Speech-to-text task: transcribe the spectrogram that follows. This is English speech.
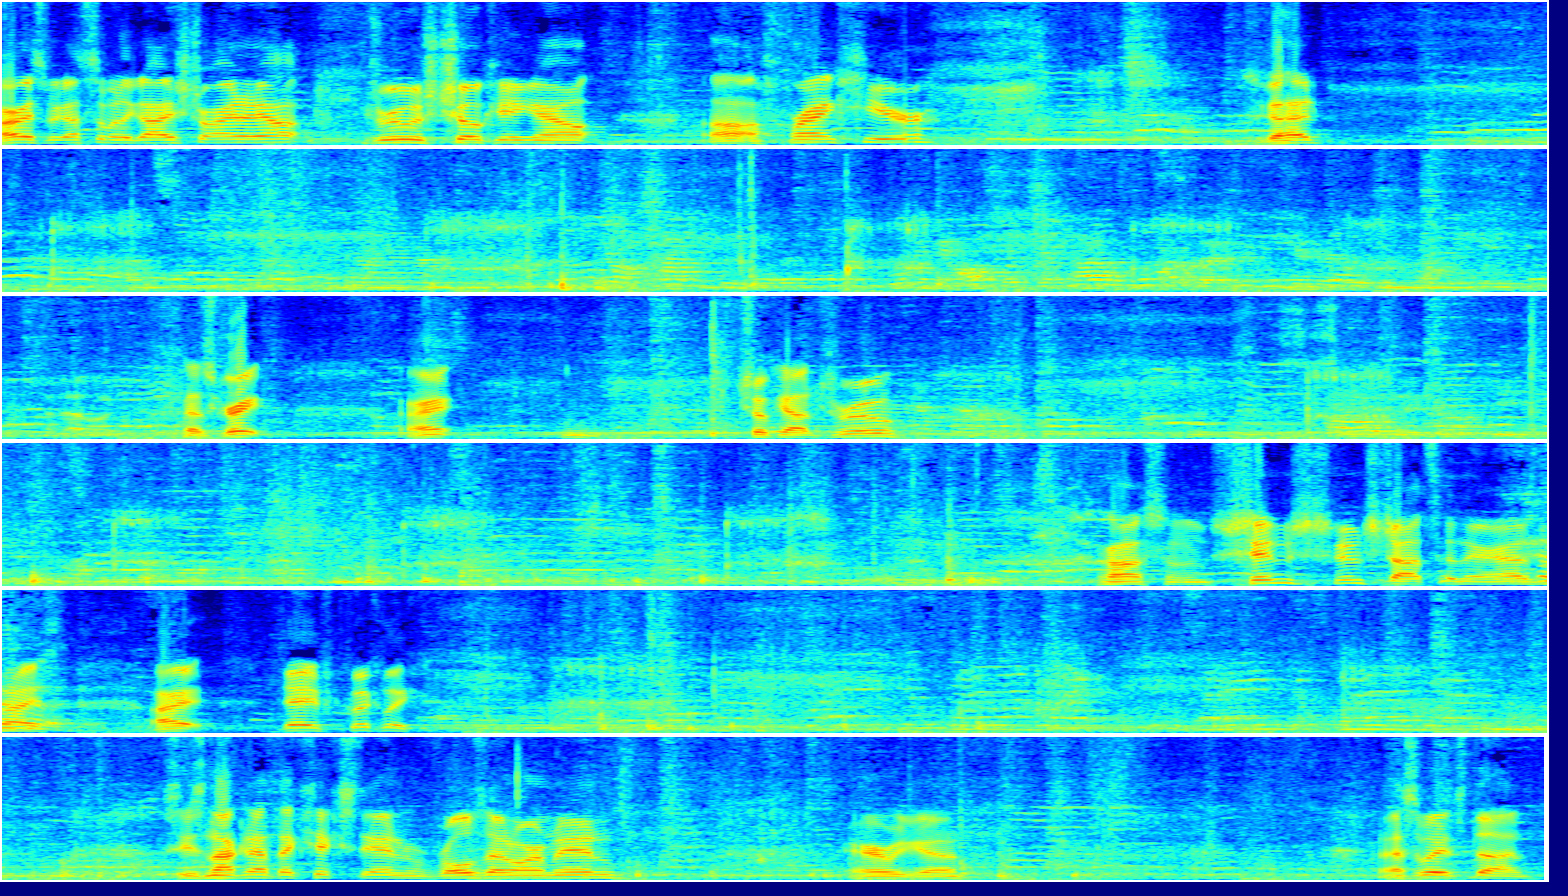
All right, so we got some of the guys trying it out. Drew is choking out uh, Frank here. So go ahead. That's great. All right. Choke out Drew. Uh, some shin, shin shots in there. That's nice. All right, Dave, quickly. So he's knocking out that kickstand, rolls that arm in. There we go. That's the way it's done.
